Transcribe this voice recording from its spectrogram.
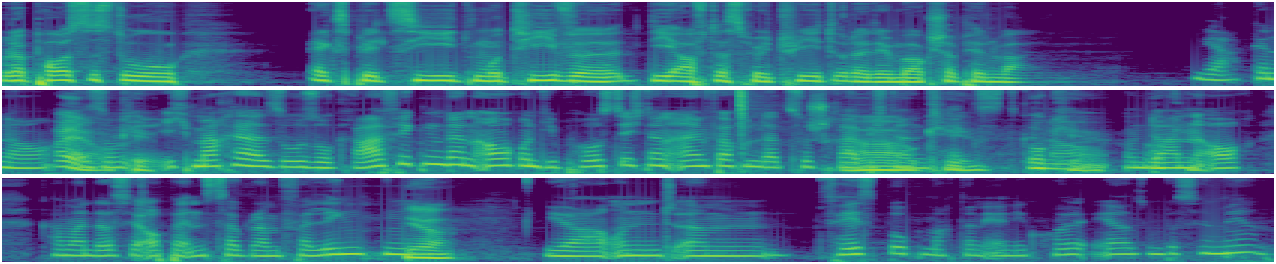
Oder postest du explizit Motive, die auf das Retreat oder den Workshop hinweisen? ja, genau. Ah ja, also okay. ich mache ja so, so Grafiken dann auch und die poste ich dann einfach und dazu schreibe ich Ah, dann okay. Text. Genau. Okay, Und dann auch kann man das ja auch bei Instagram verlinken. Ja. Ja, und ähm, Facebook macht dann eher Nicole eher so ein bisschen mehr. Ne?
